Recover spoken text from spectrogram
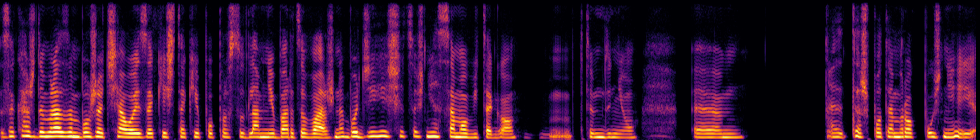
za każdym razem Boże Ciało jest jakieś takie po prostu dla mnie bardzo ważne, bo dzieje się coś niesamowitego mhm. w tym dniu. E, też potem rok później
